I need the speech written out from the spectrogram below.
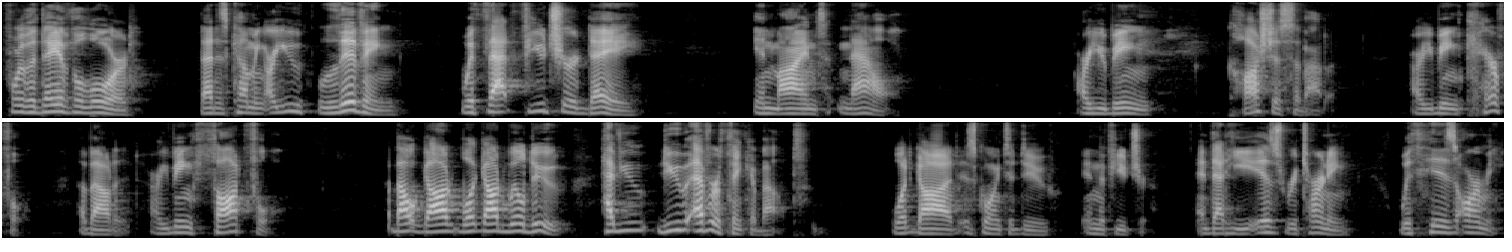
for the day of the Lord that is coming? Are you living with that future day in mind now? Are you being cautious about it? Are you being careful about it? Are you being thoughtful about God, what God will do? Have you, do you ever think about what God is going to do in the future and that He is returning with His army?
